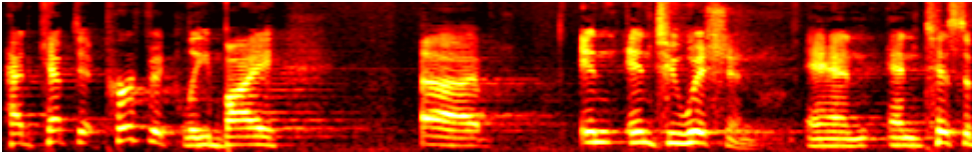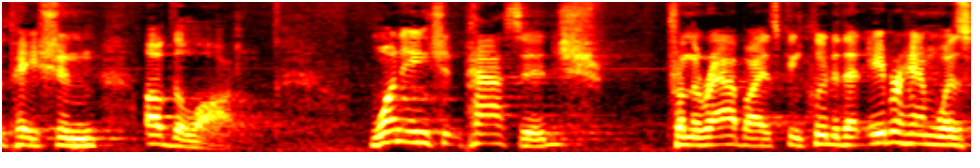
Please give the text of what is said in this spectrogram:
had kept it perfectly by uh, in, intuition and anticipation of the law. One ancient passage from the rabbis concluded that Abraham was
